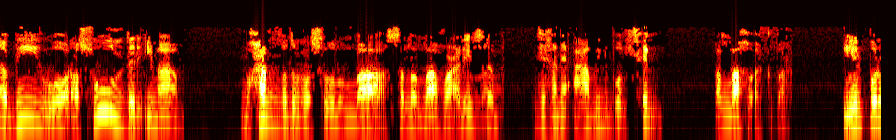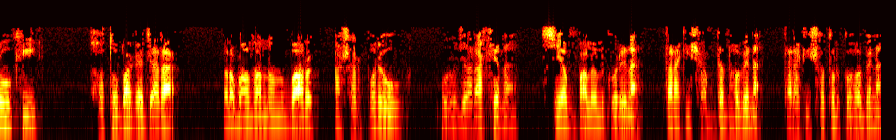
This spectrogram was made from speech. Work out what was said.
নবী ও রসুলদের ইমাম মোহাম্মদুর রসুল্লাহ সাল্লাহ আলী ইসলাম যেখানে আমিন বলছেন। আল্লাহ আকবর। এরপরেও কি হতবাগা যারা রমাদান মুবারক আসার পরেও রোজা রাখে না সিয়াম পালন করে না তারা কি সাবধান হবে না? তারা কি সতর্ক হবে না?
